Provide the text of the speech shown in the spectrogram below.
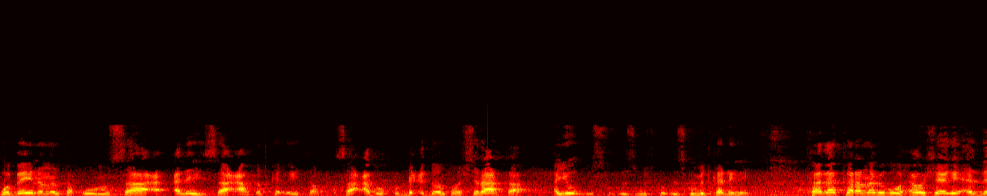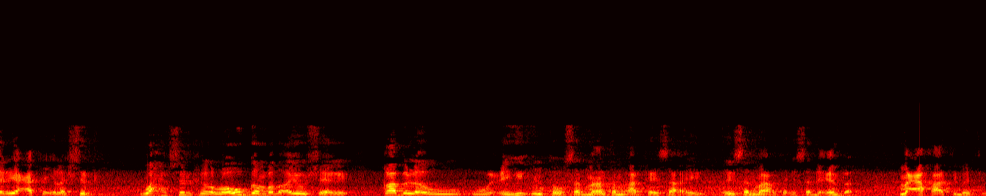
wa bayna man taquumu saaca calayhi saaca dadka ay saacadu ku dhici doonto shiraarta ayuu isku mid ka dhigay. Fadakara nabigu wuxuu sheegay addariicata ila shirki waxa shirkiga loogu gambado ayuu sheegay. Qabla wuquucihi intuusan maanta ma arkaysaa aysan maaragtay aysan dhicinba. Maca khaatimati.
